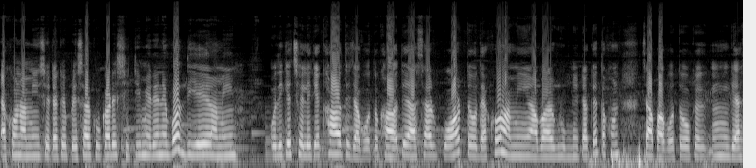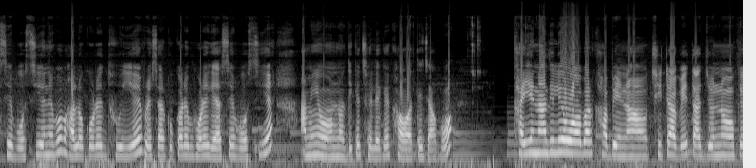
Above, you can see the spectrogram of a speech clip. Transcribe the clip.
এখন আমি সেটাকে প্রেসার কুকারে সিটি মেরে নেব, দিয়ে আমি ওদিকে ছেলেকে খাওয়াতে যাব। তো খাওয়াতে আসার পর তো দেখো আমি আবার ঘুগনিটাকে তখন চাপাবো। তো ওকে গ্যাসে বসিয়ে নেব, ভালো করে ধুইয়ে প্রেসার কুকারে ভরে গ্যাসে বসিয়ে আমি অন্যদিকে ছেলেকে খাওয়াতে যাব। খাইয়ে না দিলে ও আবার খাবে না ছিটাবে, তার জন্য ওকে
